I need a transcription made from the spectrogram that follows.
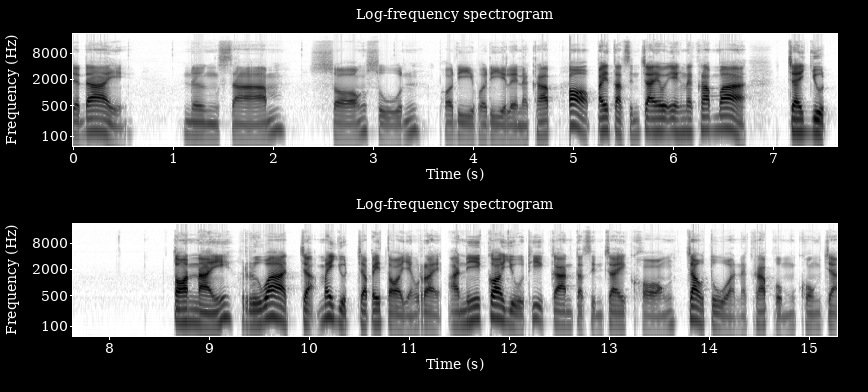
จะได้ 1320 พอดีพอดีเลยนะครับ ก็ไปตัดสินใจเอาเองนะครับว่าจะหยุดตอนไหนหรือว่าจะไม่หยุดจะไปต่ออย่างไร อันนี้ก็อยู่ที่การตัดสินใจของเจ้าตัวนะครับ ผมคงจะ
